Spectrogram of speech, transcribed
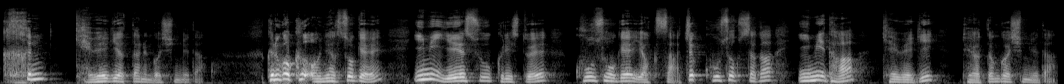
큰 계획이었다는 것입니다. 그리고 그 언약 속에 이미 예수 그리스도의 구속의 역사, 즉 구속사가 이미 다 계획이 되었던 것입니다.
